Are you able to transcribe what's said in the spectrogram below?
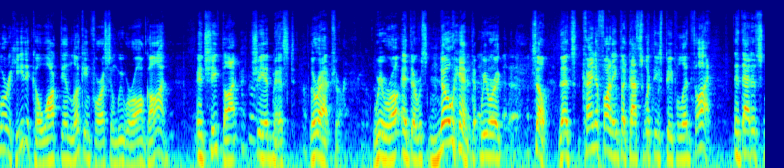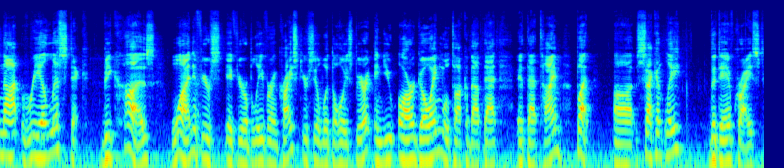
poor Hideko walked in looking for us, and we were all gone. And she thought she had missed the rapture. We were all, and there was no hint that we were. So that's kind of funny, but that's what these people had thought. And that it's not realistic because one, if you're if you're a believer in Christ, you're sealed with the Holy Spirit, and you are going. We'll talk about that at that time. But uh, secondly, the day of Christ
